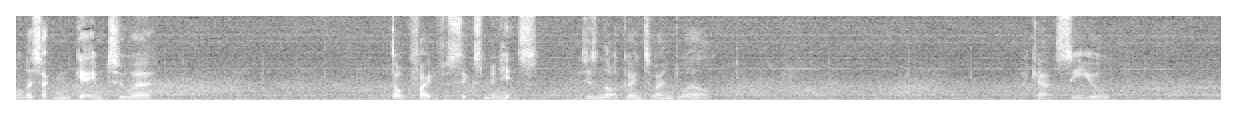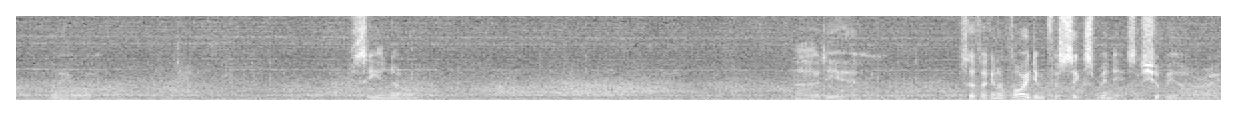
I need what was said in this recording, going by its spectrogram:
Unless I can get him to a dogfight for six minutes. This is not going to end well. I can't see you. There you are. I see you now. Oh dear. So if I can avoid him for six minutes, I should be alright.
